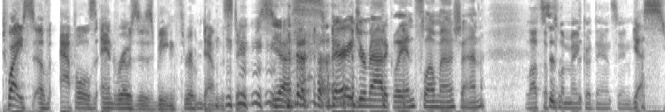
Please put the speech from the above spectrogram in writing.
twice of apples and roses being thrown down the stairs. Yes. Very dramatically in slow motion. Lots of so- flamenco dancing. yes,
